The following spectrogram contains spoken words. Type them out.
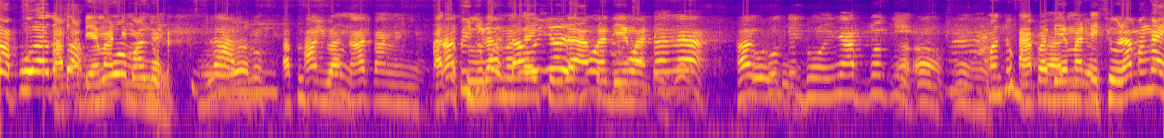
આપું આ તો આપણા બે માટે છોડા આપણું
